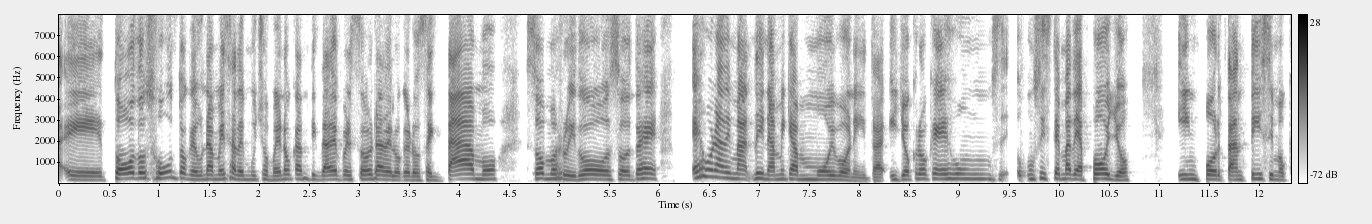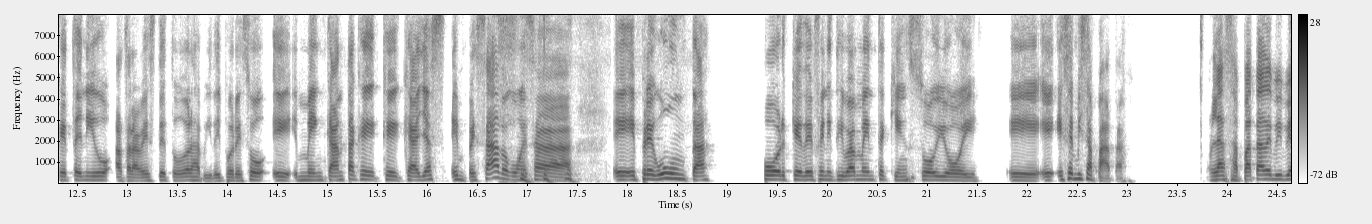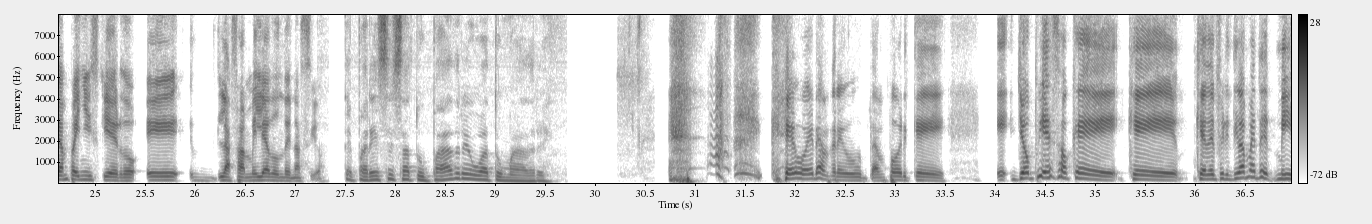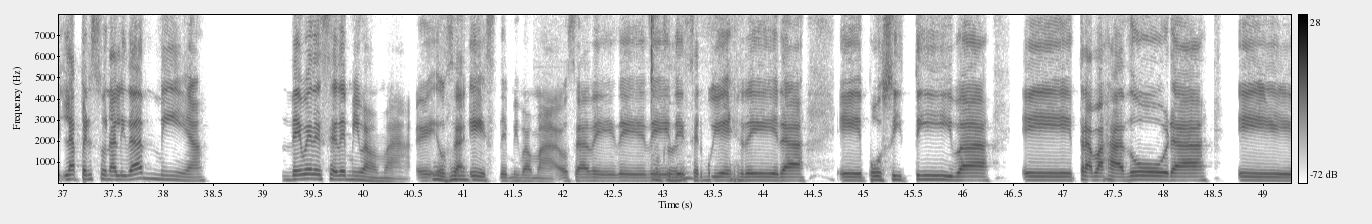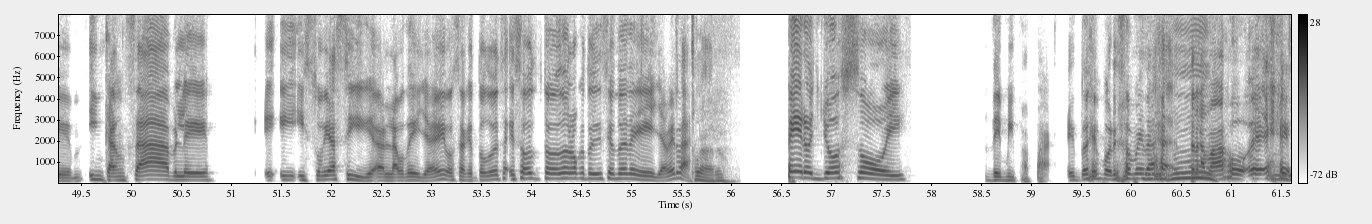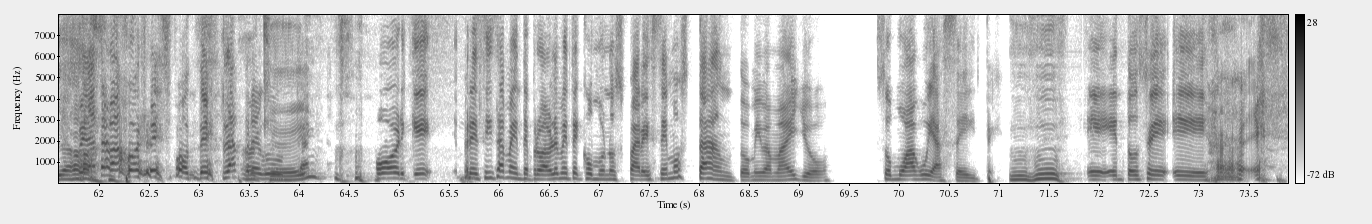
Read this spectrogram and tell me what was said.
eh, todos juntos, que es una mesa de mucho menos cantidad de personas de lo que nos sentamos, somos ruidosos. Entonces, es una dinámica muy bonita y yo creo que es un, un, sistema de apoyo importantísimo que he tenido a través de toda la vida y por eso eh, me encanta que, que, hayas empezado con esa eh, pregunta porque definitivamente quien soy hoy, ese es mi zapata la zapata de Vivian Peña Izquierdo es la familia donde nació. ¿Te pareces a tu padre o a tu madre? Qué buena pregunta, porque eh, yo pienso que, que, que definitivamente la personalidad mía debe de ser de mi mamá, eh, o sea, es de mi mamá, o sea, de, de, de, ser muy herrera, eh, positiva, trabajadora, incansable y, soy así al lado de ella, ¿eh? O sea que todo eso, todo lo que estoy diciendo es de ella, ¿verdad? Claro. Pero yo soy de mi papá. Entonces por eso me da trabajo, eh, me da trabajo responder la pregunta. Porque precisamente, probablemente como nos parecemos tanto, mi mamá y yo, somos agua y aceite. Eh, entonces, eh,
